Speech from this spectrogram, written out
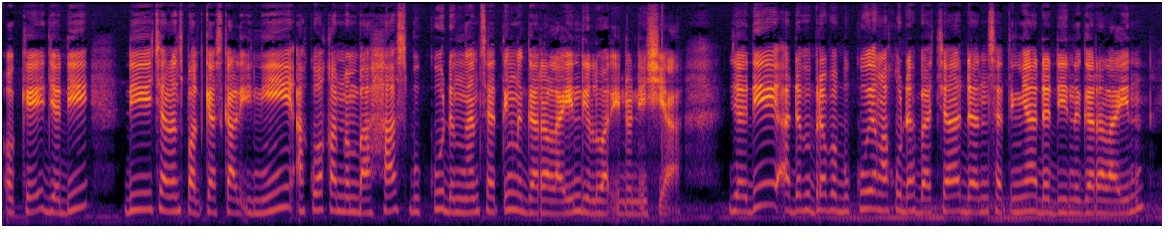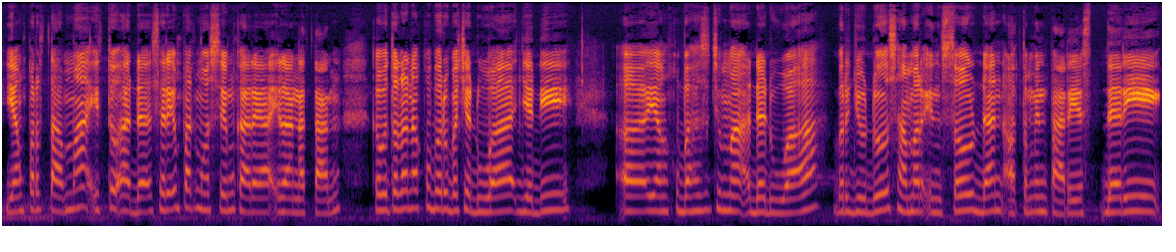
Oke, jadi di challenge podcast kali ini aku akan membahas buku dengan setting negara lain di luar Indonesia. Jadi ada beberapa buku yang aku udah baca dan settingnya ada di negara lain. Yang pertama itu ada seri 4 musim karya Ilanatan. Kebetulan aku baru baca dua, jadi uh, yang aku bahas cuma ada dua, berjudul Summer in Seoul dan Autumn in Paris. Dari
